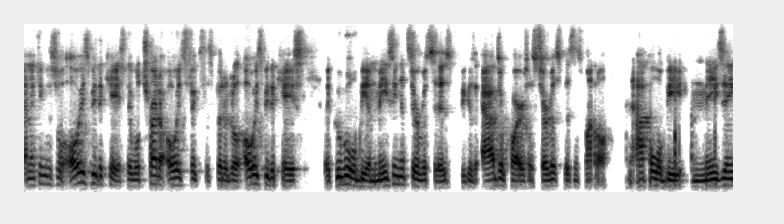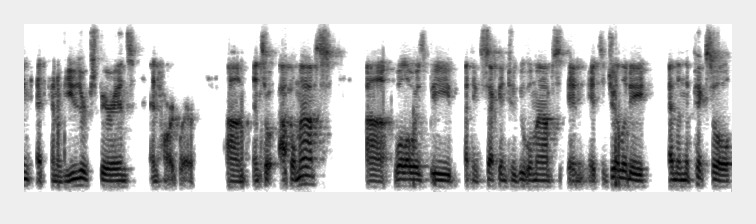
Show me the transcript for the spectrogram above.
and I think this will always be the case. They will try to always fix this, but it'll always be the case that Google will be amazing at services because ads requires a service business model, and Apple will be amazing at kind of user experience and hardware. Um, and so Apple Maps uh, will always be, I think, second to Google Maps in its agility, and then the Pixel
